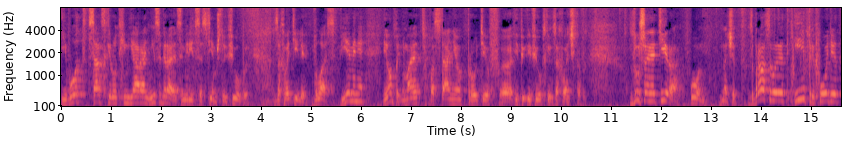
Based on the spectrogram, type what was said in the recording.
И вот царский род Химьяра не собирается мириться с тем, что эфиопы захватили власть в Йемене, и он поднимает восстание против э, эфиопских захватчиков. Зушанятира он, значит, сбрасывает и приходит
